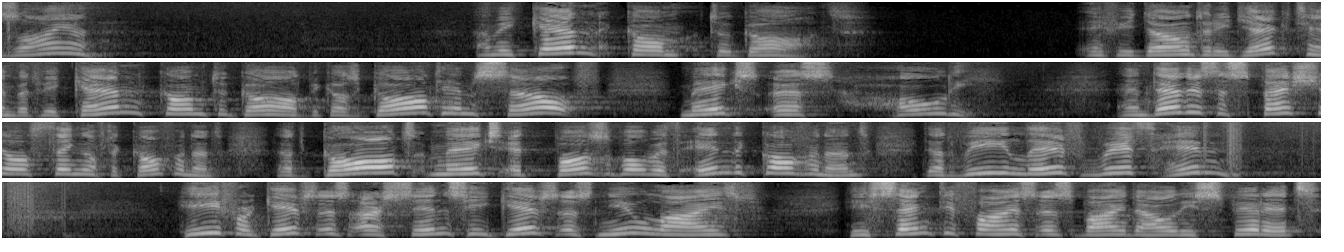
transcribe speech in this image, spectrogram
Zion. And we can come to God if we don't reject Him, but we can come to God because God Himself makes us holy. And that is a special thing of the covenant that God makes it possible within the covenant that we live with Him. He forgives us our sins, He gives us new life, he sanctifies us by the Holy Spirit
